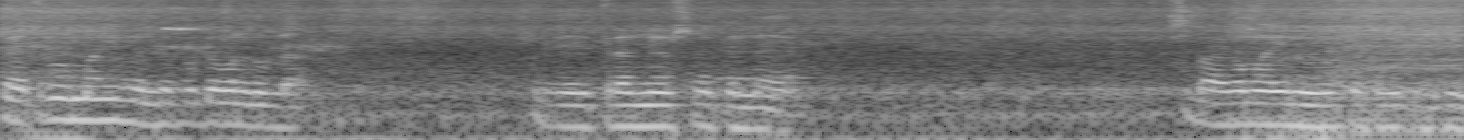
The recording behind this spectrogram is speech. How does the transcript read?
ക്ഷേത്രവുമായി ബന്ധപ്പെട്ടുകൊണ്ടുള്ള ചരിത്രാന്വേഷണത്തിന്റെ ഭാഗമായി രൂപപ്പെട്ട ഒരു കൃതി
